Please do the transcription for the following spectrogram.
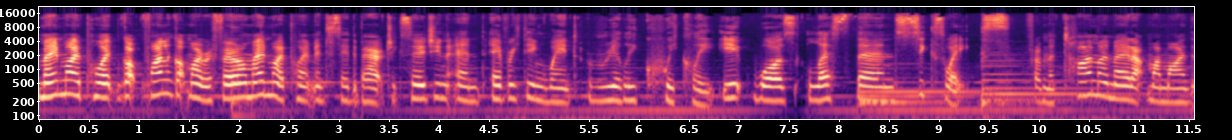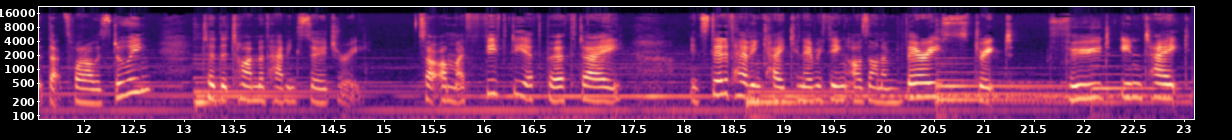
Made my appointment, got finally got my referral, made my appointment to see the bariatric surgeon, and everything went really quickly. It was less than six weeks from the time I made up my mind that that's what I was doing to the time of having surgery. So on my 50th birthday, instead of having cake and everything, I was on a very strict food intake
